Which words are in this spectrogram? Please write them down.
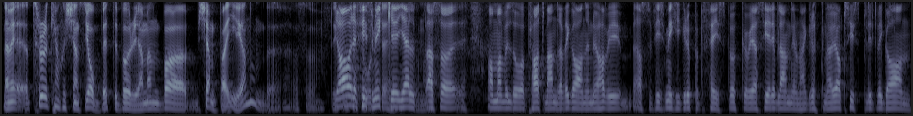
Nej, men jag tror det kanske känns jobbigt i början, men bara kämpa igenom det. Alltså, det ja, det finns mycket sig, hjälp. Alltså, om man vill då prata med andra veganer. Nu har vi, alltså, det finns mycket grupper på Facebook och jag ser ibland i de här grupperna, jag har precis blivit vegan,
